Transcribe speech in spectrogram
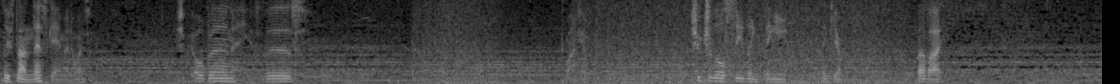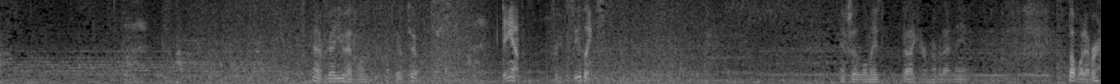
At least not in this game, anyways. Should be open. Yes, it is. Come on, you. Shoot your little seedling thingy. Thank you. Bye-bye. Yeah, I forgot you had one up there, too. Damn! Freaking seedlings. Actually, a little amazed that I can remember that name. But whatever.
